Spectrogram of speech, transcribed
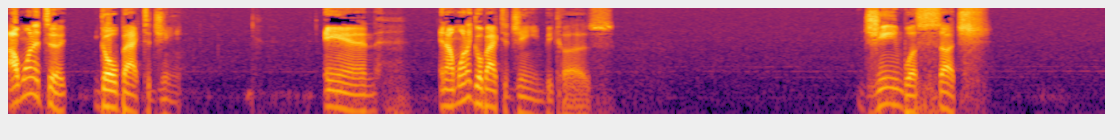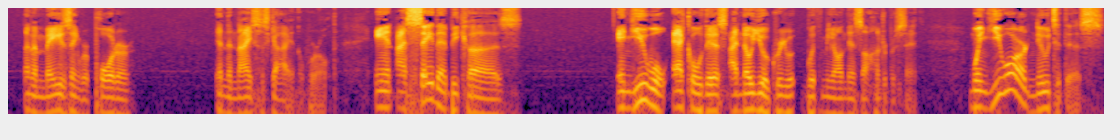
I wanted to go back to Gene, and and I want to go back to Gene because Gene was such an amazing reporter and the nicest guy in the world. And I say that because, and you will echo this, I know you agree with, me on this 100%. When you are new to this,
